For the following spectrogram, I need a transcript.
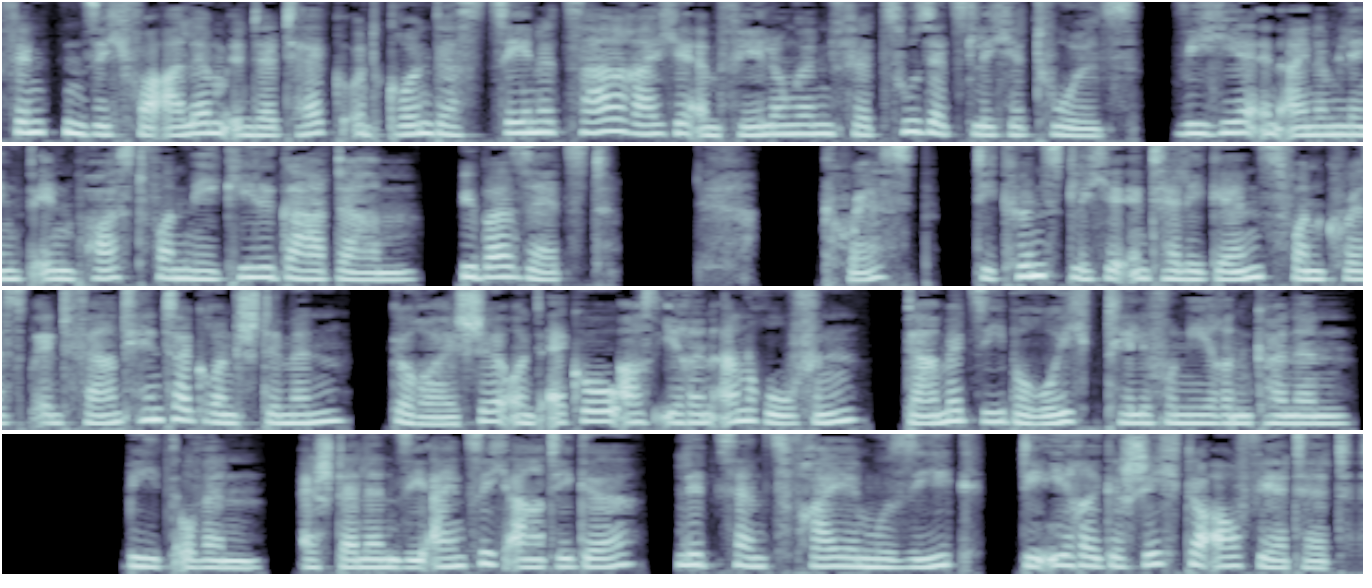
finden sich vor allem in der Tech- und Gründerszene zahlreiche Empfehlungen für zusätzliche Tools, wie hier in einem LinkedIn-Post von Nikhil Gardam, übersetzt. Crisp, die künstliche Intelligenz von Crisp entfernt Hintergrundstimmen, Geräusche und Echo aus ihren Anrufen, damit sie beruhigt telefonieren können. Beethoven, erstellen sie einzigartige, lizenzfreie Musik, die ihre Geschichte aufwertet.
